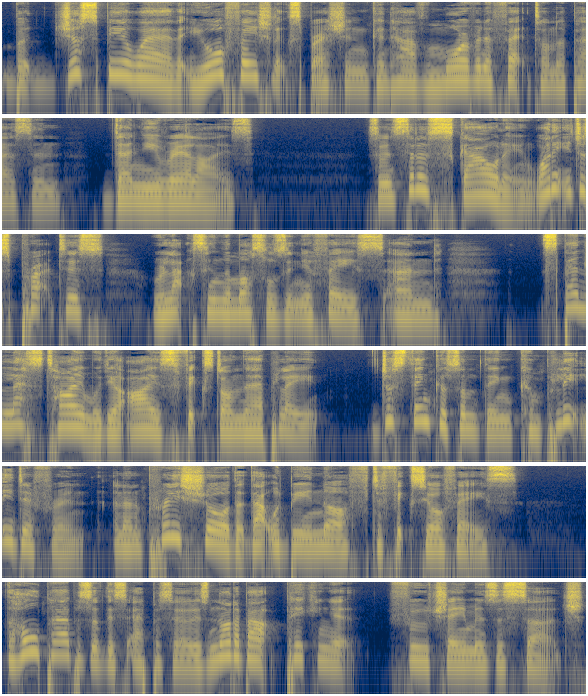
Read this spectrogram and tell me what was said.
but just be aware that your facial expression can have more of an effect on a person than you realize. So instead of scowling, why don't you just practice relaxing the muscles in your face and spend less time with your eyes fixed on their plate? Just think of something completely different, and I'm pretty sure that that would be enough to fix your face. The whole purpose of this episode is not about picking at food shamers as such,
